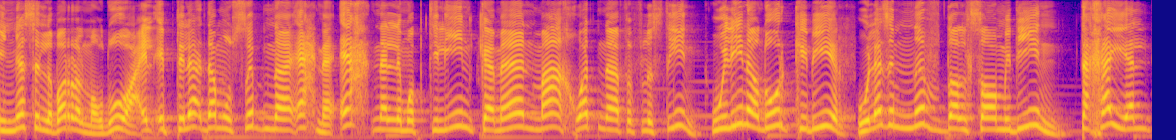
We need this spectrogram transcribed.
الناس اللي بره الموضوع الابتلاء ده مصيبنا إحنا إحنا اللي مبتلين كمان مع اخواتنا في فلسطين ولينا دور كبير ولازم نفضل صامدين. تخيل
